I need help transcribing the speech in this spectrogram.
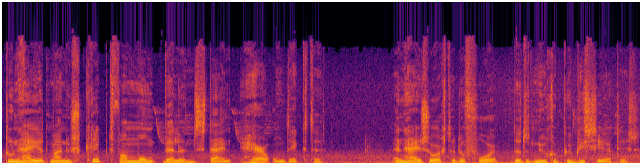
toen hij het manuscript van Mom Wellenstein herontdekte. En hij zorgde ervoor dat het nu gepubliceerd is.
